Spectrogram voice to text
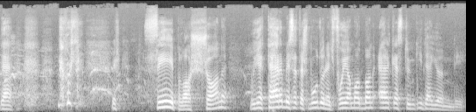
de, de most, és szép lassan, ugye természetes módon egy folyamatban elkezdtünk ide jönni.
